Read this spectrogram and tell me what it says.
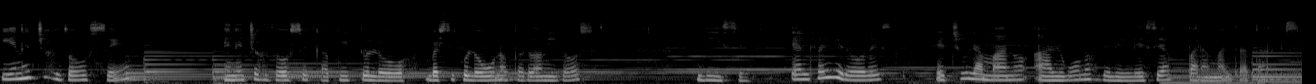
Y en Hechos 12, en Hechos 12, capítulo, versículo 1, perdón, y 2, dice, el rey Herodes echó la mano a algunos de la iglesia para maltratarles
